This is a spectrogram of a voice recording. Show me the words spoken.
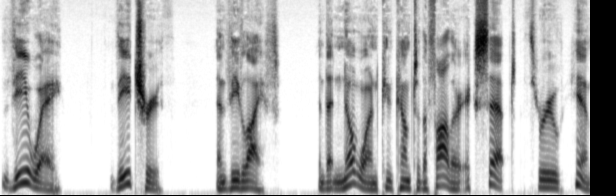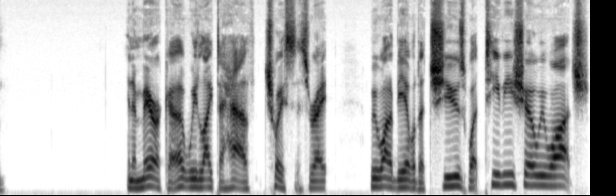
the way, the truth, and the life, and that no one can come to the Father except through him. In America, we like to have choices, right? We want to be able to choose what TV show we watch,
